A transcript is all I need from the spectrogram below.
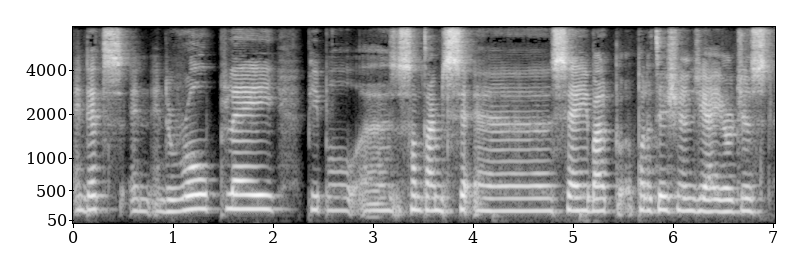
and that's and and the role play. People uh, sometimes uh, say about politicians, yeah, you're just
